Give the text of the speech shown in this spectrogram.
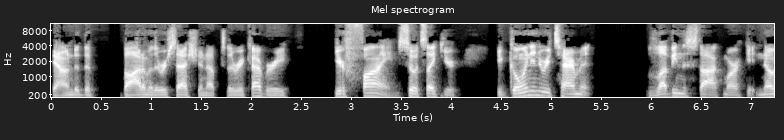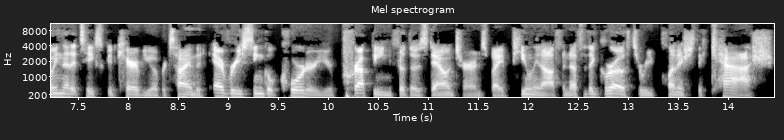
down to the bottom of the recession up to the recovery, you're fine. So it's like you're you're going into retirement loving the stock market, knowing that it takes good care of you over time, but every single quarter you're prepping for those downturns by peeling off enough of the growth to replenish the cash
